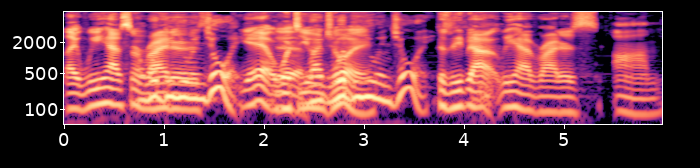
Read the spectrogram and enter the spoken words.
Like we have some And what do riders. you enjoy? Yeah, Yeah. what do you like, enjoy? what do you enjoy? because we've got we have riders um,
